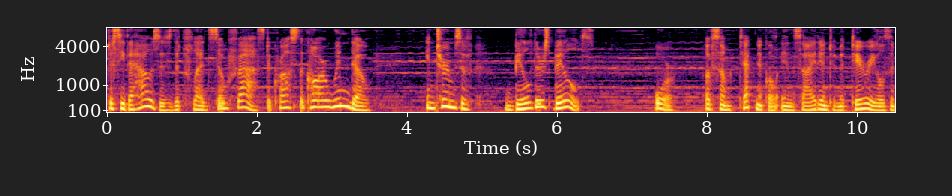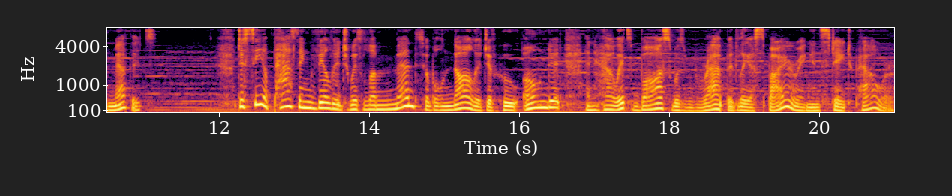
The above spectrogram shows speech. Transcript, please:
to see the houses that fled so fast across the car window in terms of builders' bills or of some technical insight into materials and methods. To see a passing village with lamentable knowledge of who owned it and how its boss was rapidly aspiring in state power,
